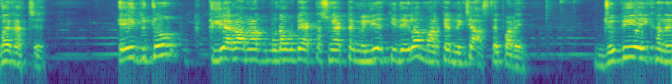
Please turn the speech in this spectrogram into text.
ভয় খাচ্ছে। এই দুটো ক্লিয়ার আমরা মোটামুটি একটা সঙ্গে একটা মিলিয়ে কি দেখলাম? মার্কেট নিচে আসতে পারে। যদি এইখানে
